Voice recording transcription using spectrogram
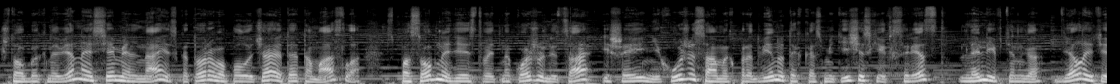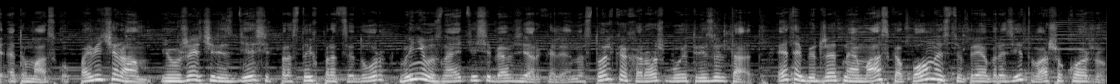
что обыкновенное семя льна, из которого получают это масло, способны действовать на кожу лица и шеи не хуже самых продвинутых косметических средств для лифтинга. Делайте эту маску по вечерам, и уже через 10 простых процедур вы не узнаете себя в зеркале, настолько хорош будет результат. Эта бюджетная маска полностью преобразит вашу кожу.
